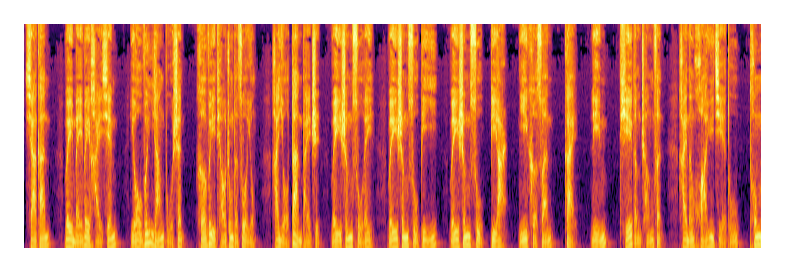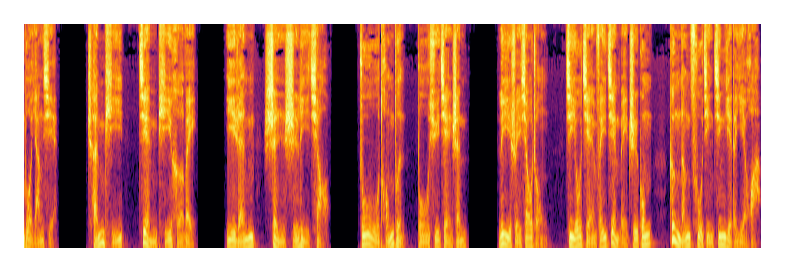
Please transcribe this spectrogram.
虾干为美味海鲜，有温阳补肾和胃调中的作用。含有蛋白质、维生素 A、维生素 B 一、维生素 B 二、尼克酸、钙、磷、铁等成分，还能化瘀解毒、通络养血。陈皮健脾和胃，薏仁渗湿利窍，诸物同炖，补虚健身，利水消肿，既有减肥健美之功，更能促进精液的液化。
